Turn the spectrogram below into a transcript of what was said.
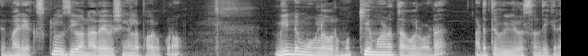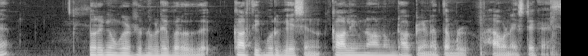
இது மாதிரி எக்ஸ்க்ளூசிவாக நிறைய விஷயங்களை பார்க்க போகிறோம் மீண்டும் உங்களை ஒரு முக்கியமான தகவலோட அடுத்த வீடியோவில் சந்திக்கிறேன். இது வரைக்கும் உங்கள்கிட்ட இருந்து விடைபெறுறது கார்த்திக் முருகேசன் காலையும் நானும் டாக்டர் இன தமிழ் ஹாவ் நெஸ்டே கைஸ்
